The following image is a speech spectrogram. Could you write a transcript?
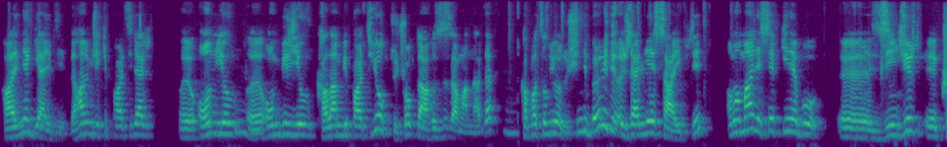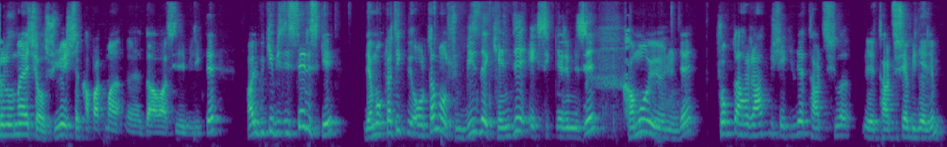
haline geldi. Daha önceki partiler 10 yıl, Hı hı. e, 11 yıl kalan bir parti yoktu. Çok daha hızlı zamanlarda kapatılıyordu. Şimdi böyle bir özelliğe sahipti ama maalesef yine bu e, zincir e, kırılmaya çalışıyor işte kapatma e, davasıyla birlikte. Halbuki biz isteriz ki demokratik bir ortam olsun. Biz de kendi eksiklerimizi kamuoyu önünde çok daha rahat bir şekilde tartışıla, e, tartışabilelim.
